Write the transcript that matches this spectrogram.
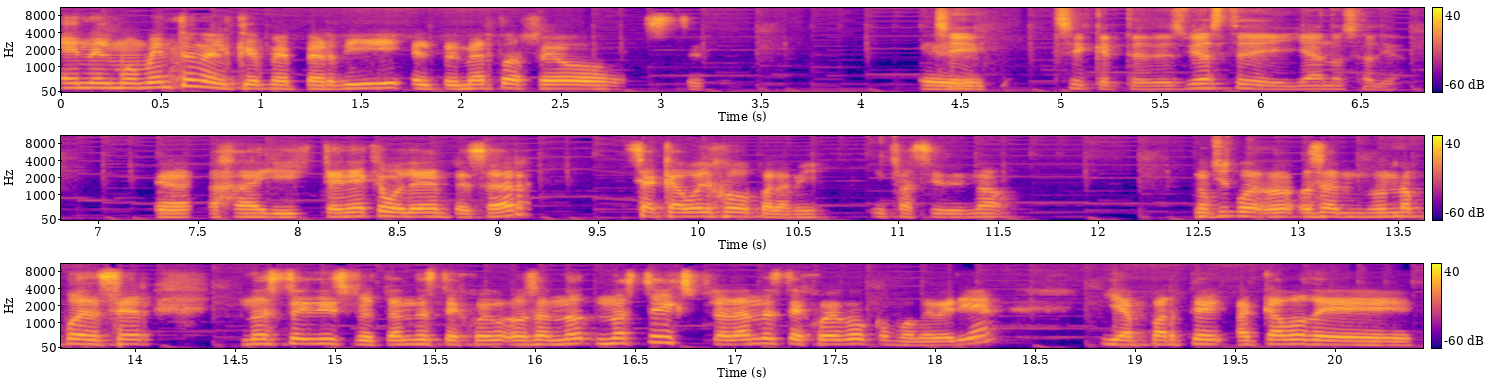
En el momento en el que me perdí el primer trofeo, este, eh, sí, sí, que te desviaste y ya no salió. Ajá, y tenía que volver a empezar, se acabó el juego para mí. Y fácil, no. No puedo, o sea, no, puede ser, no estoy disfrutando este juego, o sea, no, no estoy explorando este juego como debería. Y aparte, acabo de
